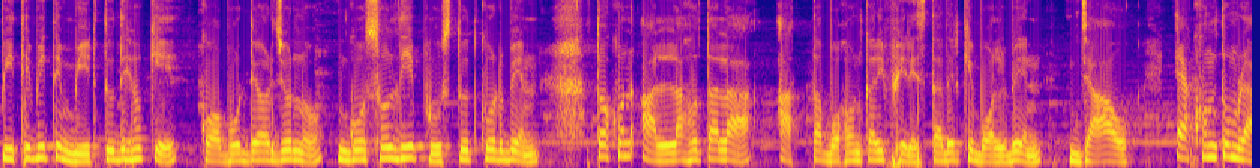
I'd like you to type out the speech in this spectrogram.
পৃথিবীতে মৃত্যুদেহকে কবর দেওয়ার জন্য গোসল দিয়ে প্রস্তুত করবেন, তখন আল্লাহ তালা আত্মা বহনকারী ফেরেস্তাদেরকে বলবেন, যাও, এখন তোমরা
